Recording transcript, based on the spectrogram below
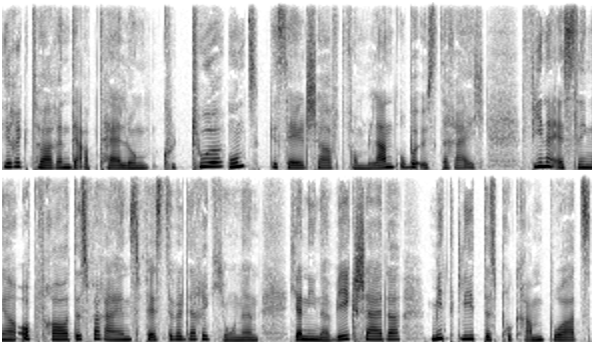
Direktorin der Abteilung Kultur und Gesellschaft vom Land Oberösterreich, Fina Esslinger, Obfrau des Vereins Festival der Regionen, Janina Wegscheider, Mitglied des Programmboards,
